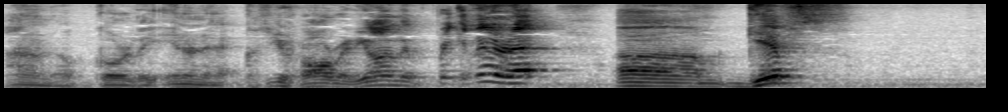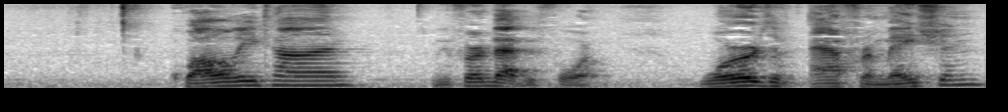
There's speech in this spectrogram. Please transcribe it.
I don't know. Go to the internet because you're already on the freaking internet. Um, gifts, quality time, we've heard that before. Words of affirmation,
